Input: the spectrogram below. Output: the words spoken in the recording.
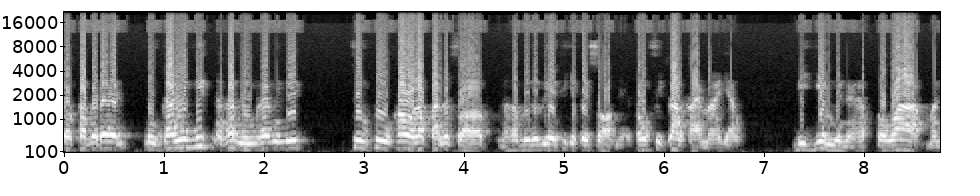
ต้องทำให้ได้หนึ่งครั้งนิดๆนะครับหนึ่งครั้งนิดๆซึ่งผู้เข้ารับการทดสอบนะครับหรือนักเรียนที่จะไปสอบเนี่ยต้องฟิตร่างกายมาอย่างดีเยี่ยมเลยนะครับ เพราะว่ามัน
